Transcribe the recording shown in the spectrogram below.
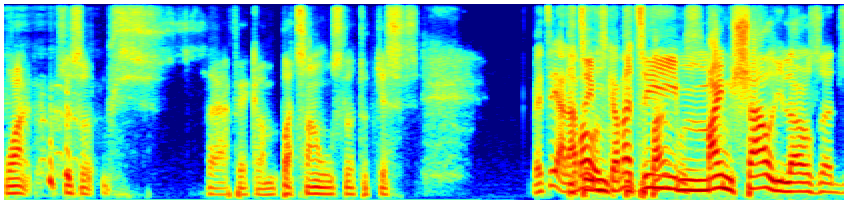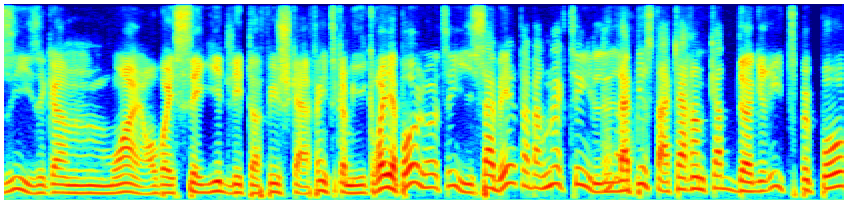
ouais, c'est ça. Ça fait comme pas de sens, là, tout que Mais tu sais, à la base, comment tu penses? Même Charles, il leur a dit, c'est comme, ouais, on va essayer de l'étoffer jusqu'à la fin. Tu sais, comme il croyait pas, là, tu sais, il savait, tabarnak, tu sais, non. la piste à 44 degrés, tu peux pas,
